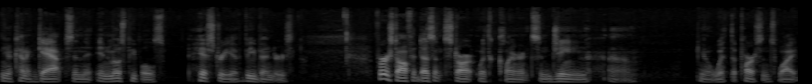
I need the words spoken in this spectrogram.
you know kind of gaps in the, in most people's history of B benders. First off, it doesn't start with Clarence and Gene, uh, you know, with the Parsons White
